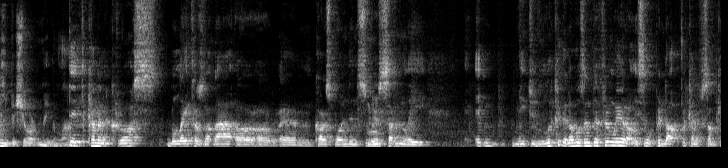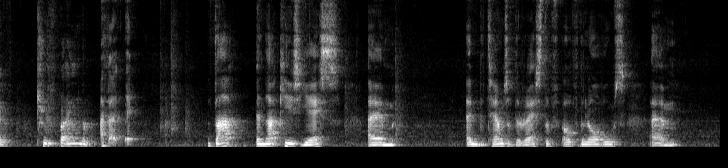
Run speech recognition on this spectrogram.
keep it short and make them laugh. Did coming across letters like that or, or um, correspondence Mm-hmm. where suddenly it made you look at the novels in a different way or at least opened up for kind of some kind of truth behind them? I th- it, that in that case, yes. Um, in the terms of the rest of, of the novels, um,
